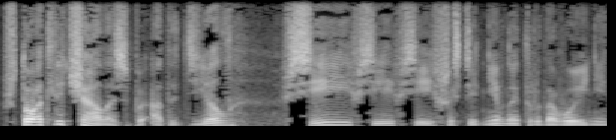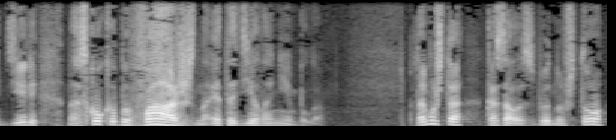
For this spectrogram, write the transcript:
что отличалось бы от дел всей, всей, всей шестидневной трудовой недели, насколько бы важно это дело не было. Потому что, казалось бы, ну что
